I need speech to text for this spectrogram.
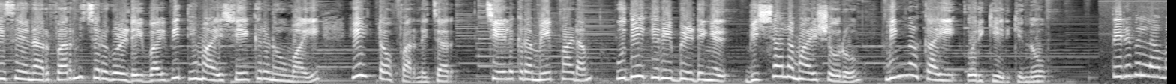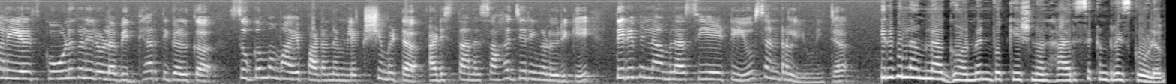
ഡിസൈനർ ഫർണിച്ചറുകളുടെ വൈവിധ്യമായ ശേഖരണവുമായി hill top furniture Chelakkara Meppadam Udayagiri ബിൽഡിംഗിൽ വിശാലമായ ഷോറൂം നിങ്ങൾക്കായി ഒരുക്കിയിരിക്കുന്നു. തിരുവല്ലാമലയിൽ സ്കൂളുകളിലുള്ള വിദ്യാർത്ഥികൾക്ക് സുഗമമായ പഠനം ലക്ഷ്യമിട്ട് അടിസ്ഥാന സാഹചര്യങ്ങൾ ഒരുക്കി Thiruvillamala C central unit Thiruvillamala government vocational higher secondary സ്കൂളും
